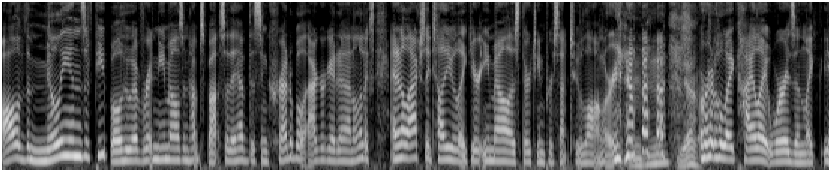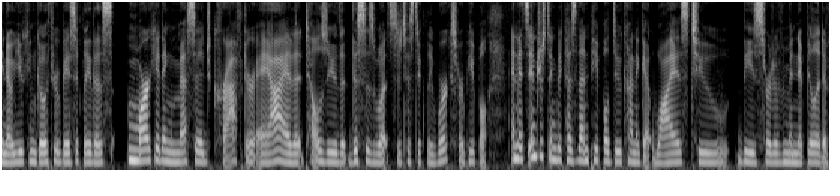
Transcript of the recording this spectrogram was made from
all of the millions of people who have written emails in HubSpot. So they have this incredible aggregated analytics and it'll actually tell you like your email is 13% too long or, you know, mm-hmm. Yeah. or it'll like highlight words and like you know you can go through basically this marketing message crafter AI that tells you that this is what statistically works for people and it's interesting because then people do kind of get wise to these sort of manipulative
